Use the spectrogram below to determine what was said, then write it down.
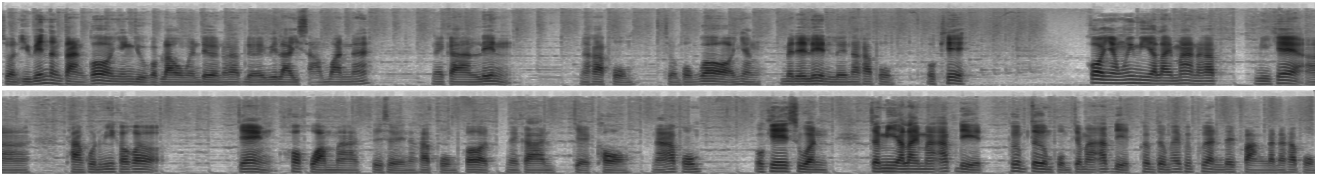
ส่วนอีเวนต์ต่างๆ ก็ยังอยู่กับเราเหมือนเดิมนะครับเหลือเวลาอีก 3 วันนะในการเล่นนะครับผมส่วนผมก็ยังไม่ได้เล่นเลยนะครับผมโอเค ก็ยังไม่มีอะไรมากนะครับ มีแค่ทางคนมีเขาก็ แจ้งข้อความมาเฉยๆนะครับ ผมก็ในการแจกทองนะครับผมโอเค ส่วนจะมีอะไรมาอัปเดต เพิ่มเติมผมจะมาอัปเดต เพิ่มเติมให้เพื่อนๆได้ฟังกันนะครับผม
